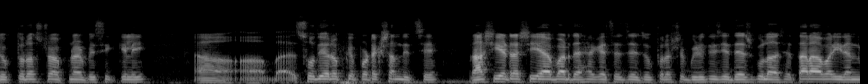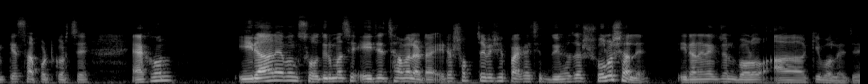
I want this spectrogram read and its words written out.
যুক্তরাষ্ট্র আপনার বেসিক্যালি সৌদি আরবকে প্রোটেকশন দিচ্ছে। রাশিয়া টাশিয়া আবার দেখা গেছে যে যুক্তরাষ্ট্রের বিরোধী যে দেশগুলো আছে, তারা আবার ইরানকে সাপোর্ট করছে। এখন ইরান এবং সৌদির মাঝে এই যে ঝামেলাটা, এটা সবচেয়ে বেশি পাকাচ্ছে দুই হাজার ষোলো সালে। ইরানের একজন বড় কি বলে যে,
